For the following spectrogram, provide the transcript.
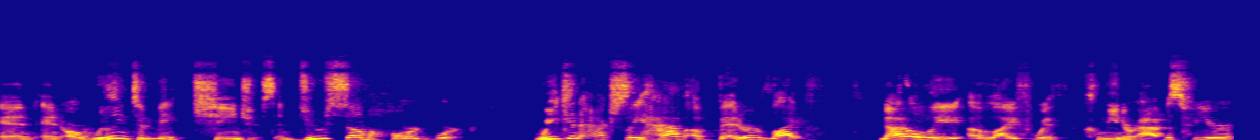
and and are willing to make changes and do some hard work, we can actually have a better life. Not only a life with cleaner atmosphere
